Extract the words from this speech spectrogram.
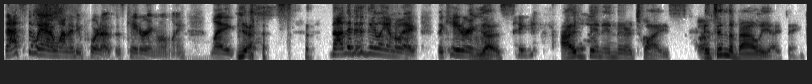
That's the way I want to do Portos, is catering only. Like Yes. not the Disneyland way, the catering. Yes. Like, I've been in there twice. Ugh. It's in the valley, I think.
